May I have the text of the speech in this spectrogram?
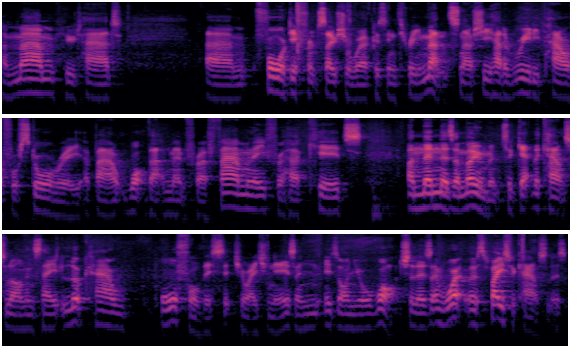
a mum who'd had um, four different social workers in three months. Now, she had a really powerful story about what that meant for her family, for her kids. And then there's a moment to get the council on and say, look how awful this situation is and it's on your watch. So there's a, wo- a space for councillors.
